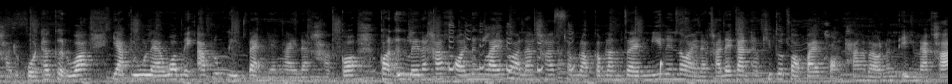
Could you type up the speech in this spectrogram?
ค่ะทุกคนถ้าเกิดว่าอยากรู้แล้วว่าเมคอัพลุคนี้แต่งยังไงนะคะ ก็ก่อนอื่นเลยนะคะ ขอหนึ่งไลค์ก่อนนะคะสำหรับกำลังใจนิดหน่อยๆนะคะ ในการทำคลิปต่อๆไปของทางเรานั่นเองนะคะ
